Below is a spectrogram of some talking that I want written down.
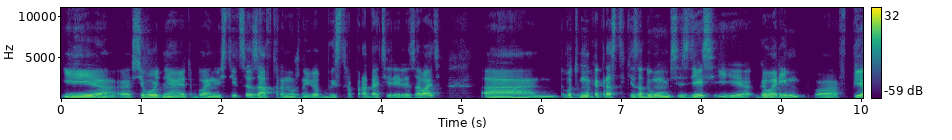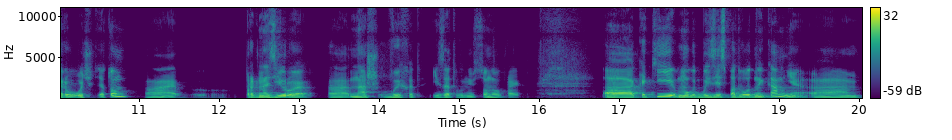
и э, сегодня это была инвестиция, завтра нужно ее быстро продать и реализовать. Вот мы как раз-таки задумываемся здесь и говорим в первую очередь о том, прогнозируя а, наш выход из этого инвестиционного проекта. А, какие могут быть здесь подводные камни?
